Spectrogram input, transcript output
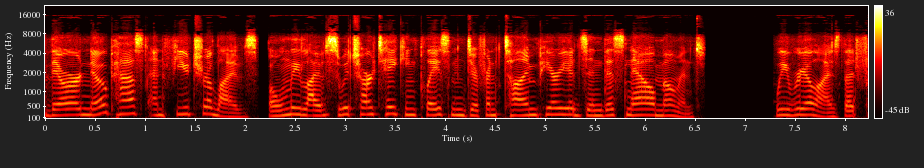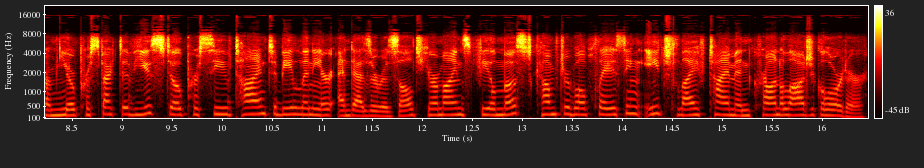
There are no past and future lives, only lives which are taking place in different time periods in this now moment we realize that from your perspective you still perceive time to be linear and as a result your minds feel most comfortable placing each lifetime in chronological order.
